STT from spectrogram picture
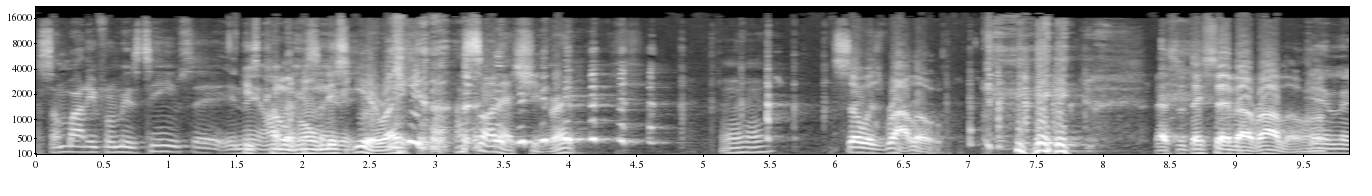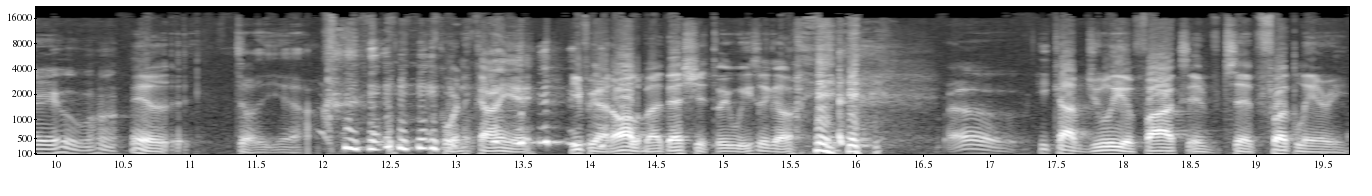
somebody from his team said and he's coming home this that- year, right? I saw that shit, right? hmm So is Rollo. That's what they said about Rollo, huh? And Larry Hoover, huh? Yeah. So, yeah. According to Kanye, he forgot all about that shit three weeks ago. Bro, he copped Julia Fox and said, "Fuck Larry."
